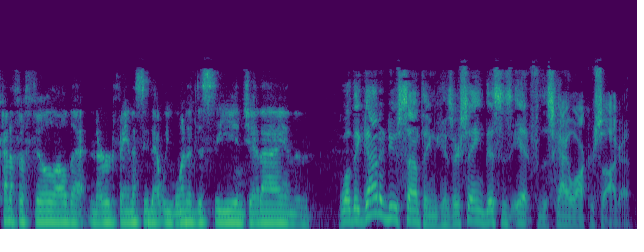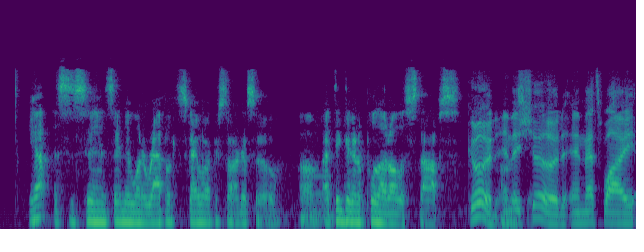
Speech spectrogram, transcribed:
kind of fulfill all that nerd fantasy that we wanted to see in Jedi, and then Well, they got to do something because they're saying this is it for the Skywalker saga. yeah, this is saying, saying they want to wrap up the Skywalker saga. So um, I think they're gonna pull out all the stops. Good, and they Honestly. should, and that's why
